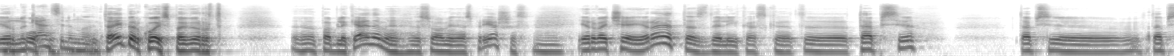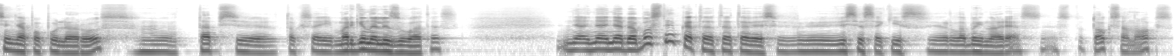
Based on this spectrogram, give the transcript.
Ir Nukensilino. Taip, ir kuo jis pavirto. Publikenami visuomenės priešas. Mm. Ir va čia yra tas dalykas, kad e, tapsi tapsi, tapsi nepopuliarus, tapsi toksai marginalizuotas. Ne, ne, nebebus taip, kad tavęs visi sakys ir labai norės, nes tu toks anoks.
